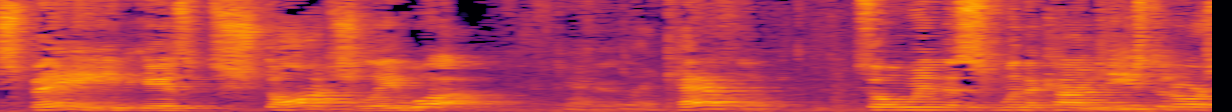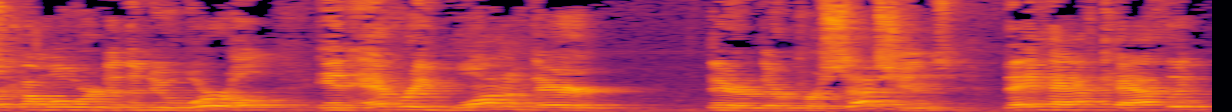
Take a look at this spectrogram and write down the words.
Spain is staunchly what? Catholic. Catholic. So when the, when the conquistadors come over to the New World, in every one of their, their, their processions, they have Catholic,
